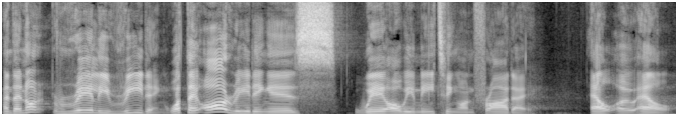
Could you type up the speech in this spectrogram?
And they're not really reading. What they are reading is, where are we meeting on Friday? LOL.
